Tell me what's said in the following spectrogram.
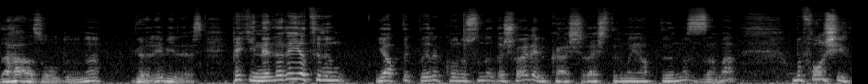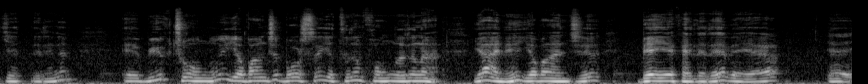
daha az olduğunu görebiliriz. Peki nelere yatırım yaptıkları konusunda da şöyle bir karşılaştırma yaptığımız zaman bu fon şirketlerinin e, büyük çoğunluğu yabancı borsa yatırım fonlarına yani yabancı BYF'lere veya e,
